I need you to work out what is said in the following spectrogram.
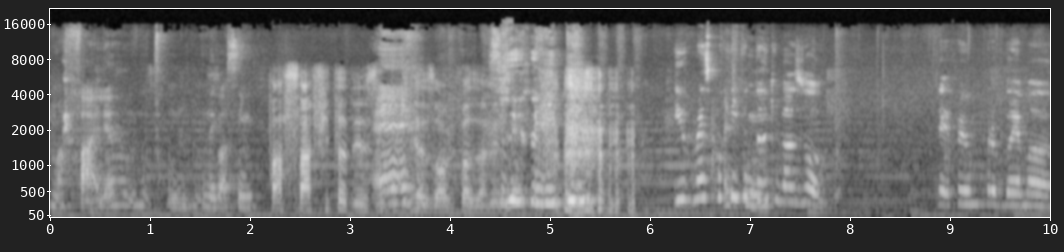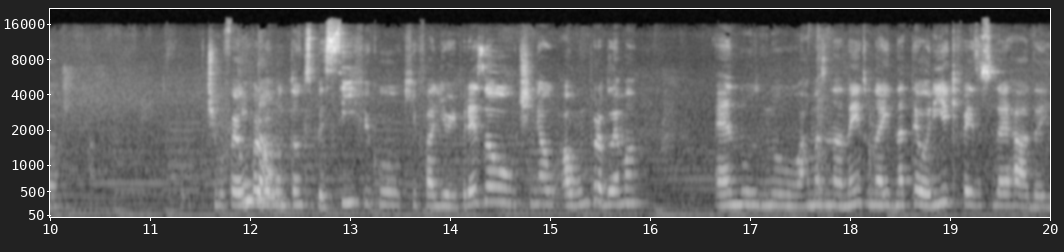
uma falha, um negocinho. Passar a fita adesiva É. que resolve o vazamento. E- mas por É que, que tipo o um- tanque vazou? Foi um problema. Tipo, foi um Então. problema no tanque específico que faliu a empresa ou tinha algum problema é, no, no armazenamento, na, na teoria que fez isso dar errado aí?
